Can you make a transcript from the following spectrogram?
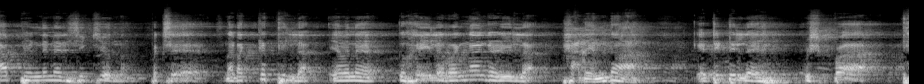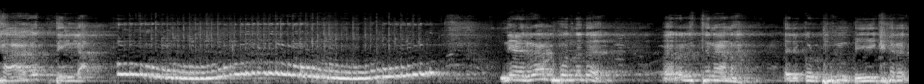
ആ പെണ്ണിനെ രക്ഷിക്കുമെന്ന്. പക്ഷേ നടക്കത്തില്ല. അവന് ഗുഹയിൽ ഇറങ്ങാൻ കഴിയില്ല. അതെന്താ? കേട്ടിട്ടില്ലേ? പുഷ്പ താഴത്തില്ല ഇനി വരാൻ പോകുന്നത് വേറൊരുത്തനാണ്. ഒരു കൊടും ഭീകരൻ.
